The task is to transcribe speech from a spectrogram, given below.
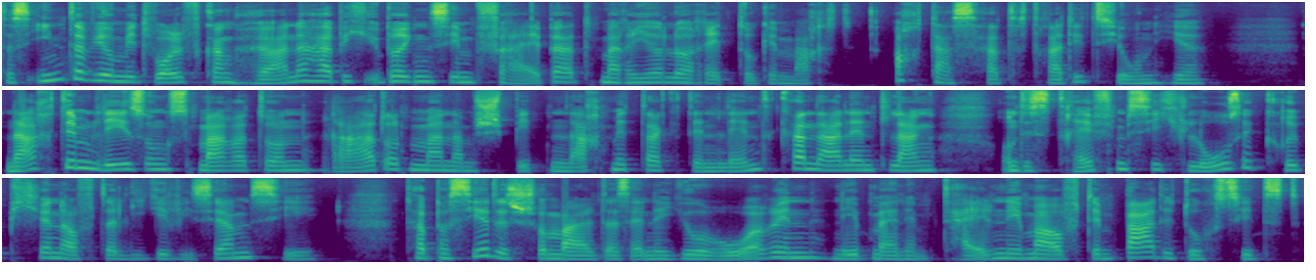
Das Interview mit Wolfgang Hörner habe ich übrigens im Freibad Maria Loretto gemacht. Auch das hat Tradition hier. Nach dem Lesungsmarathon radelt man am späten Nachmittag den Lendkanal entlang und es treffen sich lose Grüppchen auf der Liegewiese am See. Da passiert es schon mal, dass eine Jurorin neben einem Teilnehmer auf dem Badetuch sitzt.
